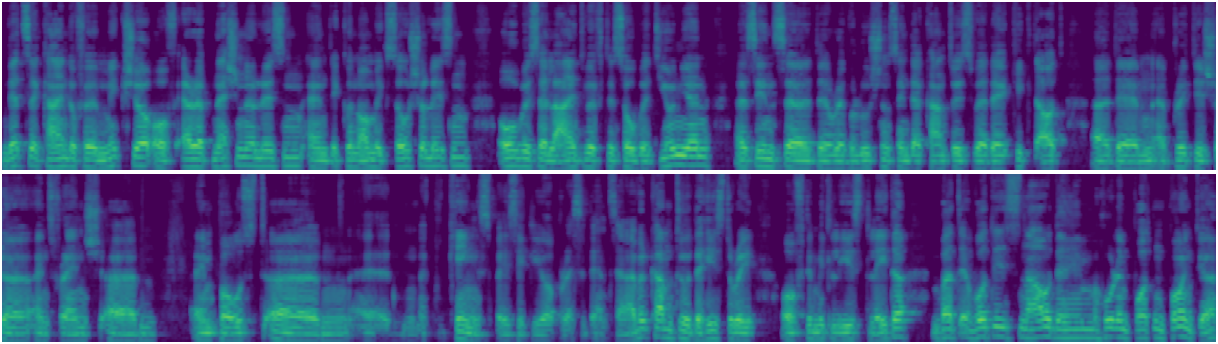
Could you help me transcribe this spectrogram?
That's a kind of a mixture of Arab nationalism and economic socialism, always aligned with the Soviet Union uh, since uh, the revolutions in their countries where they kicked out uh, the um, British uh, and French um, imposed um, uh, kings, basically, or presidents. I will come to the history of the Middle East later, but what is now the whole important point, yeah,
